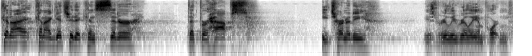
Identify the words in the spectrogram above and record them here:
Can I, can I get you to consider that perhaps eternity is really, really important?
